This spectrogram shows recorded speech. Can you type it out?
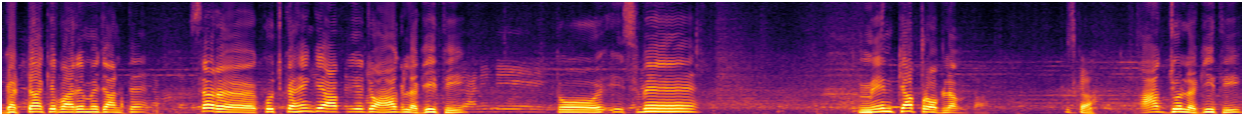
घटना के बारे में जानते हैं। सर, कुछ कहेंगे आप ये जो आग लगी थी तो इसमें मेन क्या प्रॉब्लम था? किसका? आग जो लगी थी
